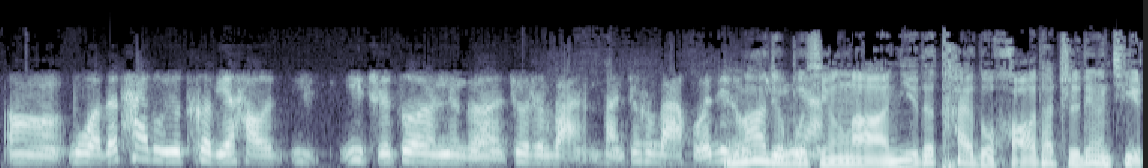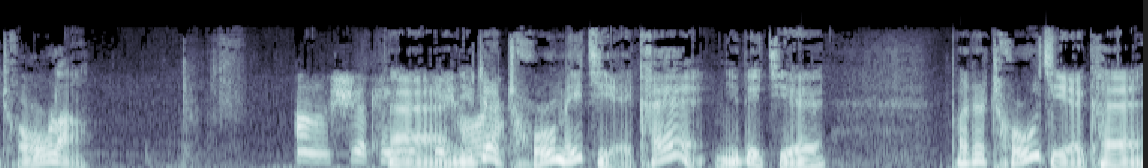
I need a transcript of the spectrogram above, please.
嗯，我的态度就特别好，一一直做那个就是挽挽就是挽回这种那就不。行了，你的态度好，他指定记仇了。嗯，是肯定哎，记仇你这仇没解开，你得解，把这仇解开。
